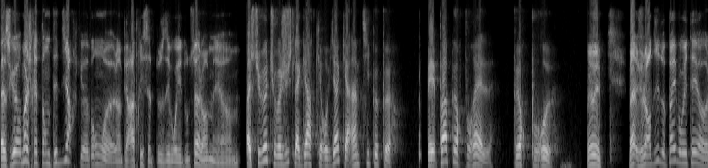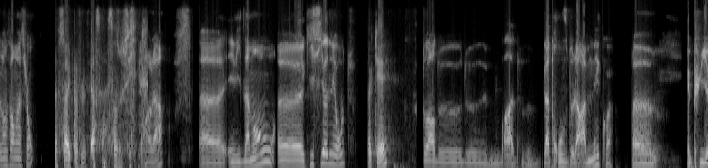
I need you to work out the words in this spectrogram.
Parce que moi, je serais tenté de dire que, bon, euh, l'impératrice, elle peut se débrouiller toute seule, hein, mais... euh, Ah, si tu veux, tu vois juste la garde qui revient qui a un petit peu peur. Mais pas peur pour elle, peur pour eux. Oui, oui. Bah, je leur dis de pas ébruiter euh, l'information. Ça, ils peuvent le faire, ça, sans souci. Voilà. Euh, évidemment. Euh, qui sillonne les routes Ok. Histoire de... de, bah, de, de la trouve, de la ramener, quoi. Et puis,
